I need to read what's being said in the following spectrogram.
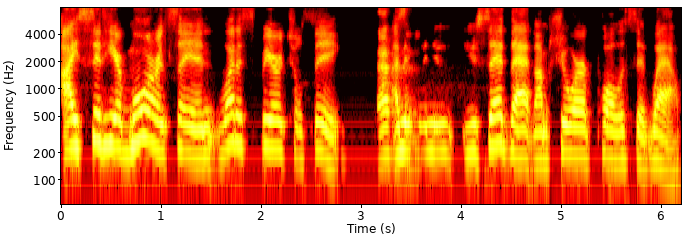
I sit here more and saying, what a spiritual thing Absolutely. I mean, when you, you said that, I'm sure Paula said, wow.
